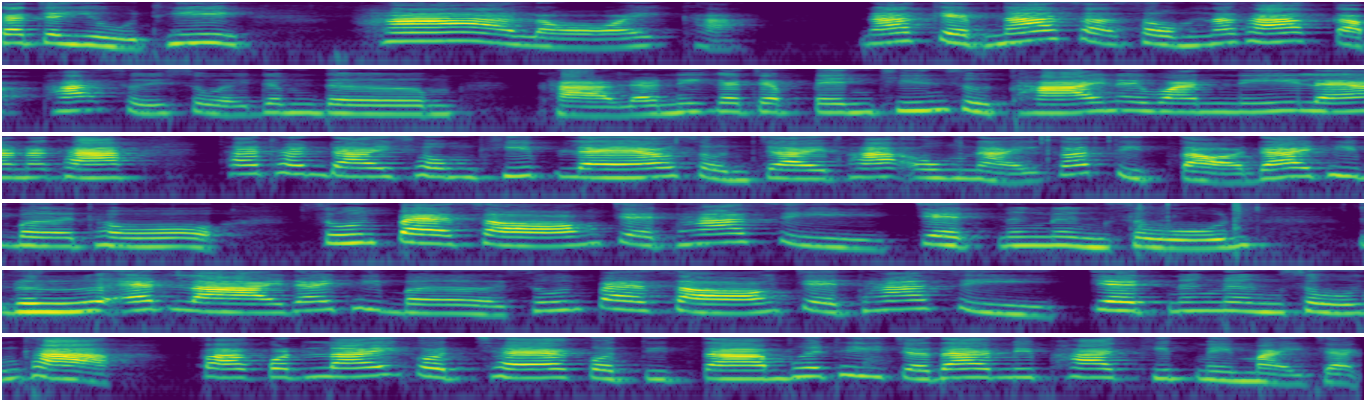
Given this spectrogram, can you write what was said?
ก็จะอยู่ที่ 500 ค่ะ หน่าเก็บหน้าสะสมนะคะกับพระสวยๆเดิมๆค่ะ แล้วนี่ก็จะเป็นชิ้นสุดท้ายในวันนี้แล้วนะคะ ถ้าท่านใดชมคลิปแล้วสนใจพระองค์ไหนก็ติดต่อได้ที่เบอร์โทร 0827547110 หรือแอดไลน์ได้ที่เบอร์ 0827547110 ค่ะ ฝากกดไลค์กดแชร์กดติดตามเพื่อที่จะได้ไม่พลาดคลิปใหม่ๆ จาก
